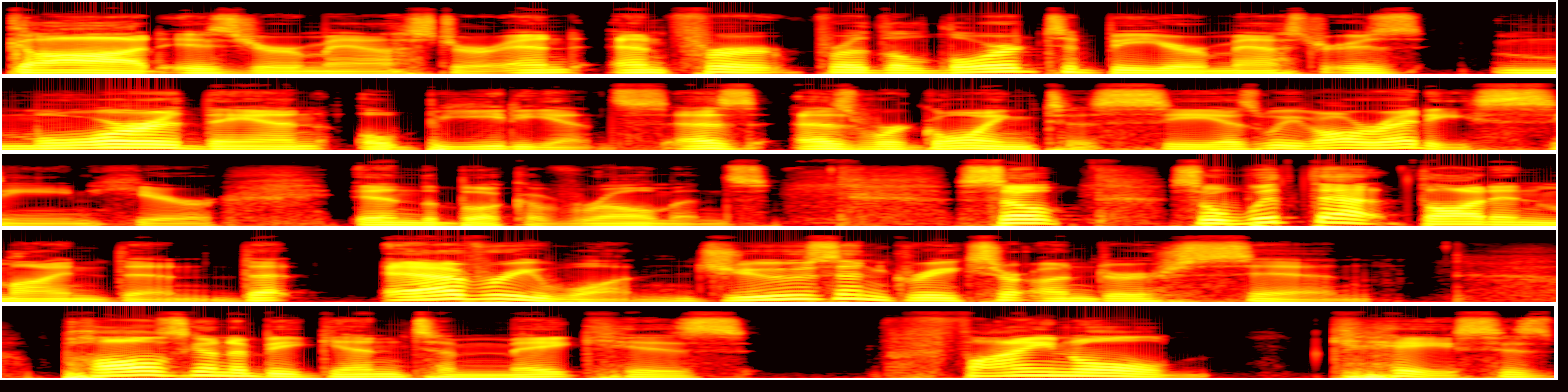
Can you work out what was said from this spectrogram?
God is your master. And and for for the Lord to be your master is more than obedience as as we're going to see as we've already seen here in the book of Romans. So so with that thought in mind then that everyone Jews and Greeks are under sin. Paul's going to begin to make his final case, his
